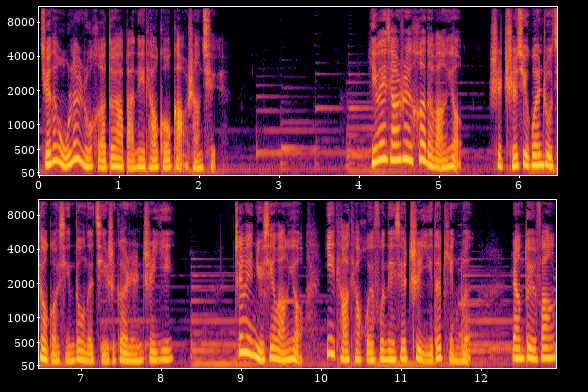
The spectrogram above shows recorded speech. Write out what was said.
觉得无论如何都要把那条狗搞上去。一位叫瑞赫的网友是持续关注救狗行动的几十个人之一。这位女性网友一条条回复那些质疑的评论，让对方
